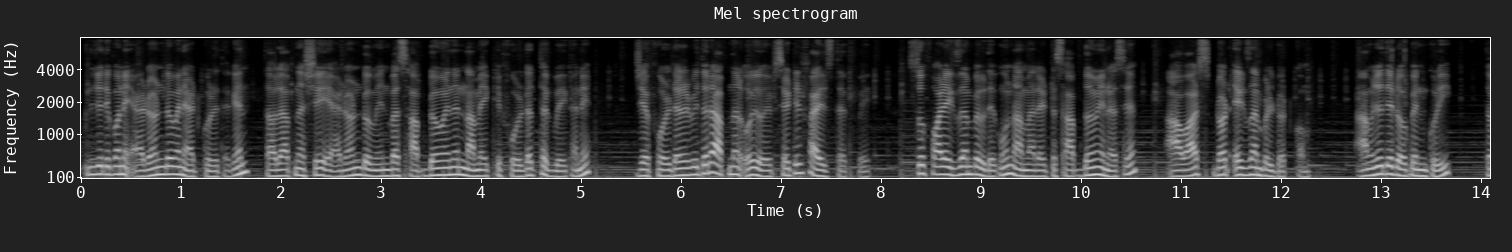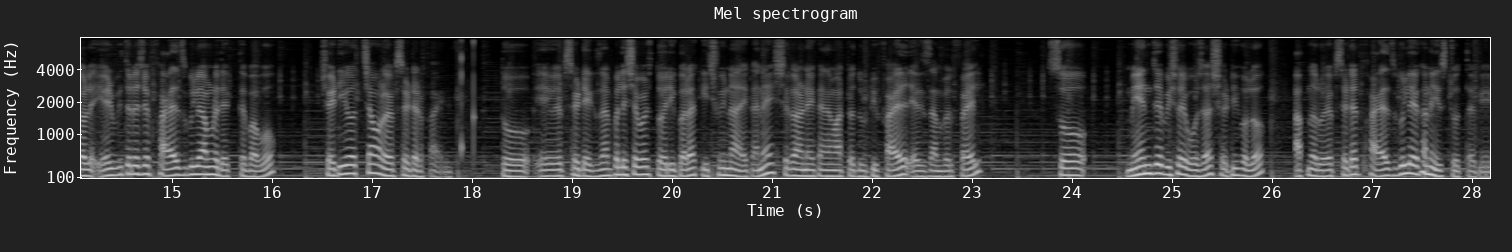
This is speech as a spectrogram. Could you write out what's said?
আপনি যদি কোনো অ্যাড অন ডোমেন অ্যাড করে থাকেন, তাহলে আপনার সেই অ্যাড অন ডোমেন বা সাব ডোমেনের নামে একটি ফোল্ডার থাকবে এখানে, যে ফোল্ডারের ভিতরে আপনার ওই ওয়েবসাইটের ফাইলস থাকবে। সো ফর এক্সাম্পল দেখুন, আমার একটা সাব ডোমেন আছে ours dot example dot com আমি যদি এটা ওপেন করি, তাহলে এর ভিতরে যে ফাইলসগুলি আমরা দেখতে পাবো, সেটি হচ্ছে আমার ওয়েবসাইটের ফাইল তো এই ওয়েবসাইট এক্সাম্পল হিসেবে তৈরি করা কিছুই না এখানে, সে কারণে এখানে মাত্র দুটি file example file so main যে বিষয় বোঝা সেটি হলো আপনার ওয়েবসাইটের ফাইলসগুলি এখানে স্টোর থাকে।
